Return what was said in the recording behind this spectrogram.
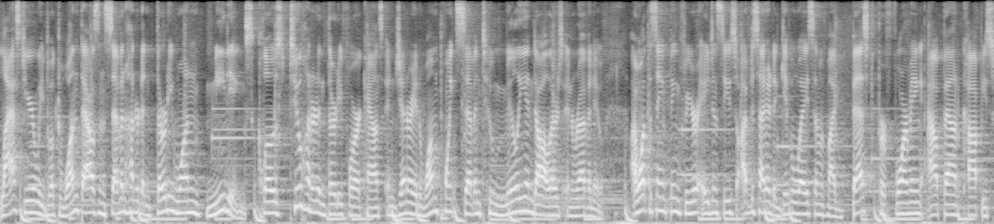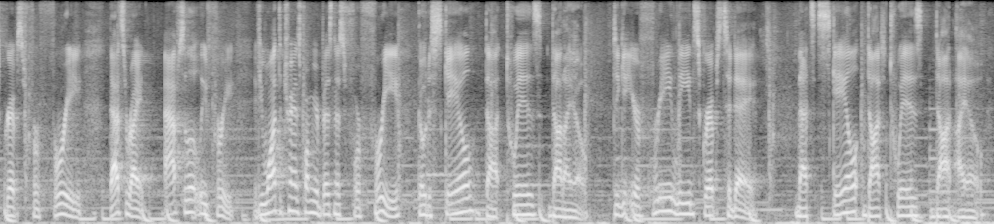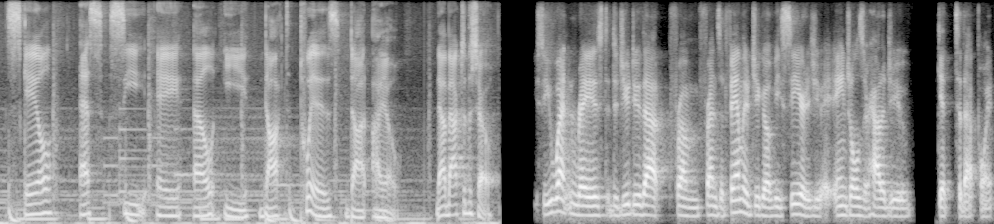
Last year, we booked 1,731 meetings, closed 234 accounts, and generated $1.72 million in revenue. I want the same thing for your agency, so I've decided to give away some of my best performing outbound copy scripts for free. That's right, absolutely free. If you want to transform your business for free, go to scale.twiz.io to get your free lead scripts today. That's scale.twiz.io. Scale, S C A L E dot twiz dot I-O. Now back to the show. So you went and raised, did you do that from friends and family? Did you go VC or did you angels or how did you get to that point?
